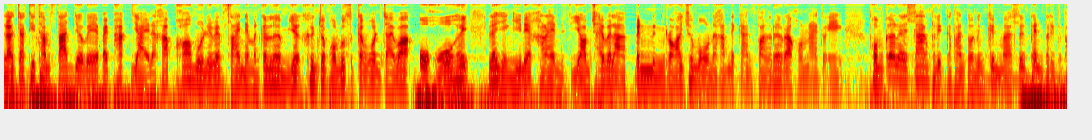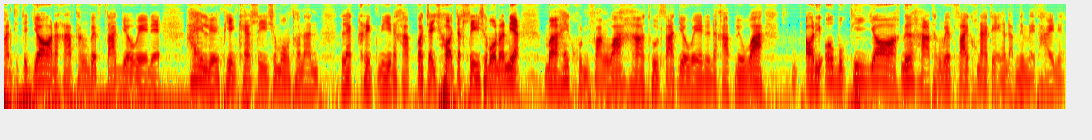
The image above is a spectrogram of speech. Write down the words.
หลังจากที่ทำ Start Your Way ไปพักใหญ่นะครับ ข้อมูลในเว็บไซต์เนี่ยมันก็เริ่มเยอะขึ้นจนผมรู้สึกกังวลใจว่า โอ้โหเฮ้ยและอย่างนี้เนี่ยใครเนี่ยจะยอมใช้เวลาเป็น 100 ชั่วโมงนะครับในการฟังเรื่องราวของนายตัวเอง ผมก็เลยสร้างผลิตภัณฑ์ตัวหนึ่งขึ้นมา ซึ่งเป็นผลิตภัณฑ์ที่จะย่อนะครับทั้งเว็บ Start Your Way เนี่ยให้เหลือเพียงแค่ 4 ชั่วโมงเท่านั้น และคลิปนี้นะครับก็จะย่อจาก 4 ชั่วโมงนั้นเนี่ยมาให้คุณฟังว่า how to start your way เนี่ยนะครับหรือว่า audio book ที่ย่อเนื้อหาทั้งเว็บไซต์ของนายตัวเองอันดับหนึ่งในไทยเนี่ย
